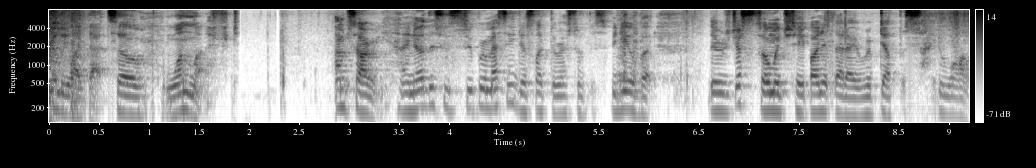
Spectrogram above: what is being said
really like that, so one left. I'm sorry. I know this is super messy, just like the rest of this video, but there's just so much tape on it that I ripped out the side wall.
